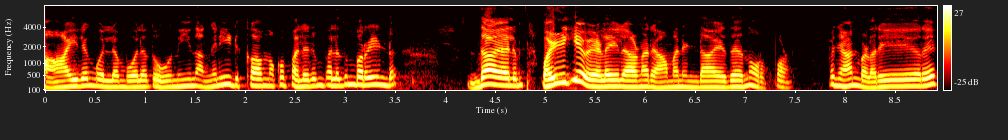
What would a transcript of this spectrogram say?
ആയിരം കൊല്ലം പോലെ തോന്നിന്ന് അങ്ങനെ എടുക്കാം എന്നൊക്കെ പലരും പലതും പറയുന്നുണ്ട്. എന്തായാലും വൈകിയ വേളയിലാണ് രാമൻ ഉണ്ടായത് എന്ന് ഉറപ്പാണ്. അപ്പം ഞാൻ വളരെയേറെ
